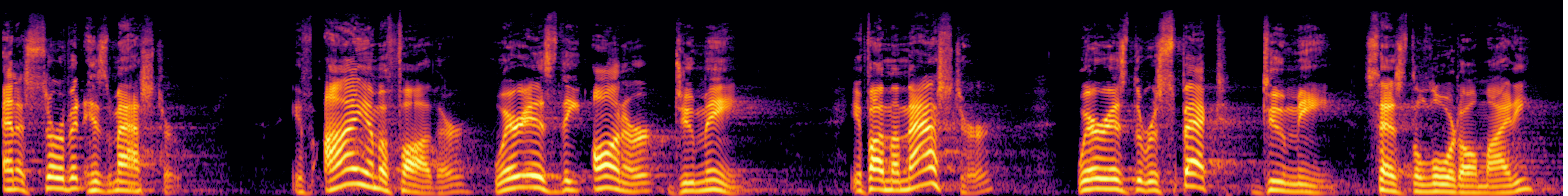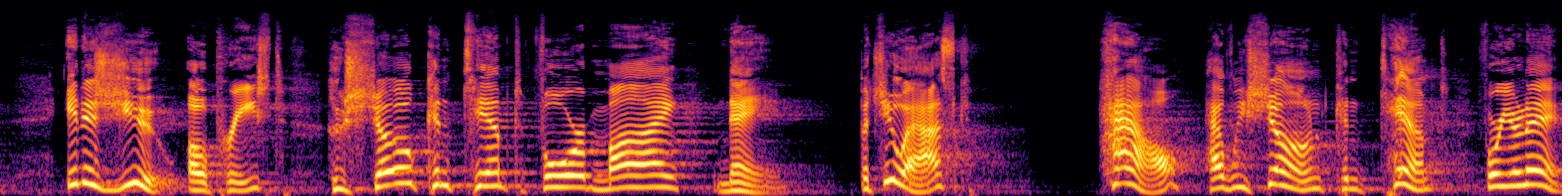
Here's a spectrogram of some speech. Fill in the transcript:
and a servant his master. If I am a father, where is the honor due me? If I'm a master, where is the respect due me? Says the Lord Almighty. It is you, O priest, who show contempt for my name. But you ask, how have we shown contempt for your name?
